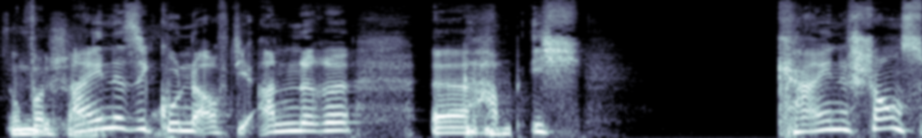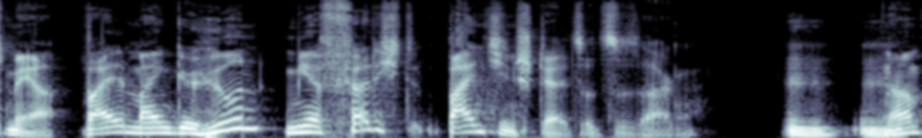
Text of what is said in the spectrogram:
von einer Sekunde auf die andere äh, habe ich keine Chance mehr, weil mein Gehirn mir völlig Beinchen stellt sozusagen. Mhm, mh,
